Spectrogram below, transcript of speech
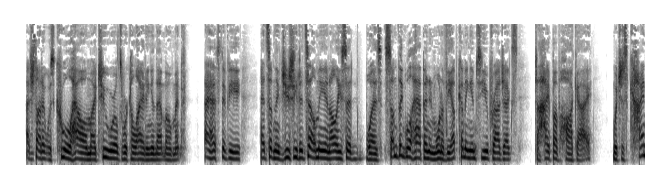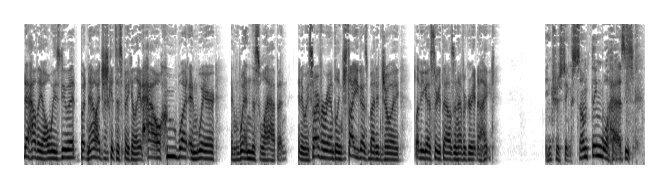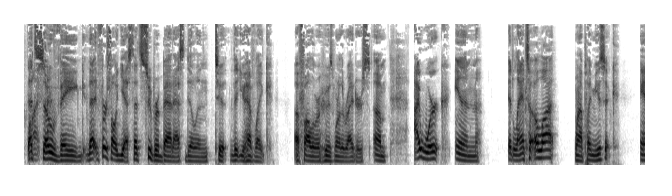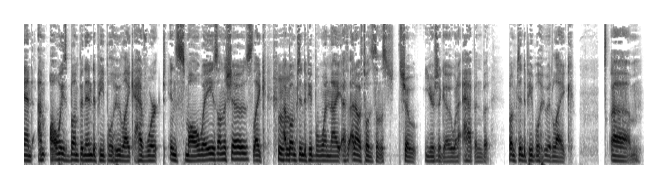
I just thought it was cool how my two worlds were colliding in that moment. I asked if he had something juicy to tell me and all he said was something will happen in one of the upcoming MCU projects to hype up Hawkeye, which is kind of how they always do it. But now I just get to speculate how, who, what, and where and when this will happen. Anyway, sorry for rambling. Just thought you guys might enjoy. Love you guys 3000. Have a great night. Interesting. Something will have. That's see, That's so vague. That first of all, yes, that's super badass, Dylan. To that you have like a follower who is one of the writers. Um, I work in Atlanta a lot when I play music, and I'm always bumping into people who like have worked in small ways on the shows. Like I Mhm. bumped into people one night. I, I know I've told this on the show years ago when it happened, but bumped into people who had like, um,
